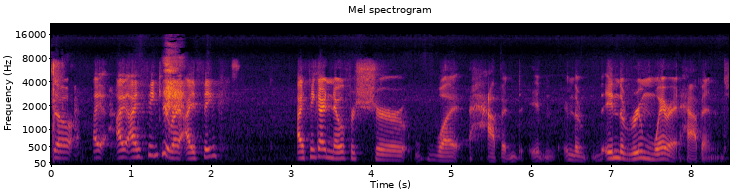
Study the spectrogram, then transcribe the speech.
so I, I I think you're right. I think I think I know for sure what happened in, in the in the room where it happened,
